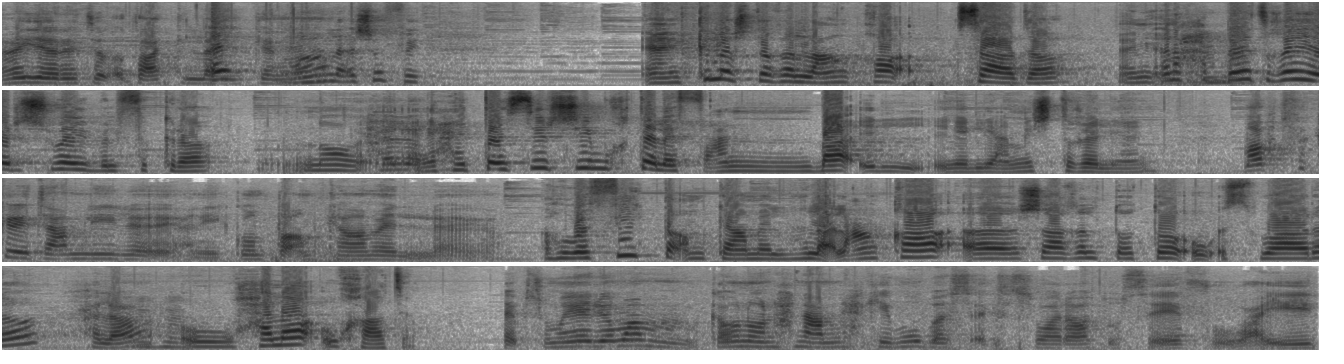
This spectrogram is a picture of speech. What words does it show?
غيرت القطعه كلها يمكن ما؟ هلأ شوفي يعني كله اشتغل العنقاء سادة. يعني أنا حبيت غير شوي بالفكرة إنه يعني حتى يصير شيء مختلف عن باقي اللي عم يشتغل يعني. ما بتفكري تعملي يعني يكون طقم كامل هو في طقم كامل. هلا العنقاء آه، شاغلته طوق وإسوارة حلا. وحلا وخاتم. طيب سمية اليوم عم كونه نحن عم نحكي مو بس إكسسوارات وصيف وعيد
